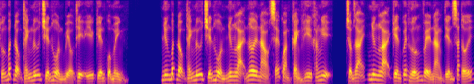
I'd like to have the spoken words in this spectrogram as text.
hướng bất động thánh nữ chiến hồn biểu thị ý kiến của mình. Nhưng bất động thánh nữ chiến hồn nhưng lại nơi nào sẽ quản cảnh hy kháng nghị, chậm rãi nhưng lại kiên quyết hướng về nàng tiến sát tới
